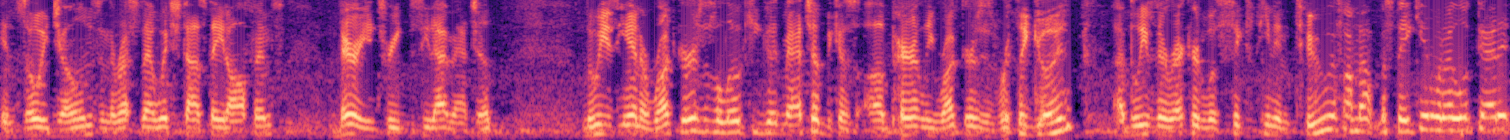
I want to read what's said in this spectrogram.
and Zoe Jones, and the rest of that Wichita State offense. Very intrigued to see that matchup. Louisiana Rutgers is a low key good matchup because apparently Rutgers is really good. I believe their record was 16 and 2, if I'm not mistaken, when I looked at it.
